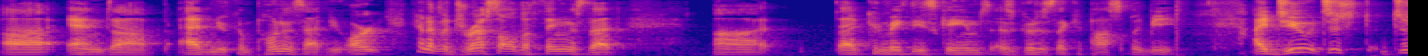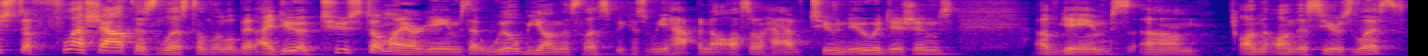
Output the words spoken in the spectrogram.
uh, and uh, add new components, add new art, kind of address all the things that uh, that could make these games as good as they could possibly be. I do just just to flesh out this list a little bit. I do have two Stonemaier games that will be on this list because we happen to also have two new editions of games um, on on this year's list.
